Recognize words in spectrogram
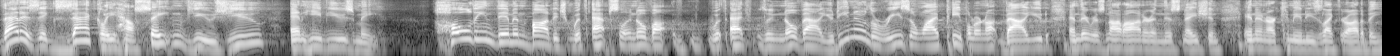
That is exactly how Satan views you and he views me. Holding them in bondage with absolutely no, with absolutely no value. Do you know the reason why people are not valued and there is not honor in this nation and in our communities like there ought to be?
